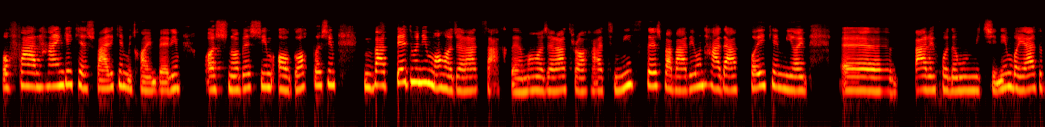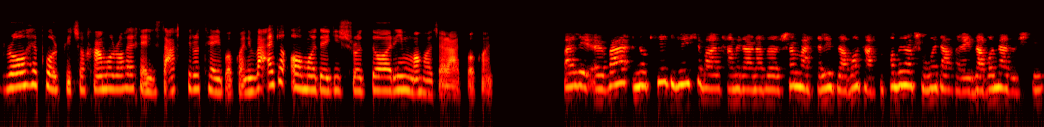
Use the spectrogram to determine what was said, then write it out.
با فرهنگ کشوری که می‌خوایم بریم آشنا بشیم آگاه باشیم و بدونیم مهاجرت سخته. مهاجرت راحت نیستش و برای اون هدفهایی که میایم برای خودمون میچینیم باید راه پرپیچ و خم و راه خیلی سختی رو طی بکنیم. و اگه آمادگیش رو داریم مهاجرت بکنیم. بله و نکته دیگه که باید همه در نظر داشتن مسئله زبان هست. می‌خوام بدونم شما دغدغه زبان نداشتید؟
